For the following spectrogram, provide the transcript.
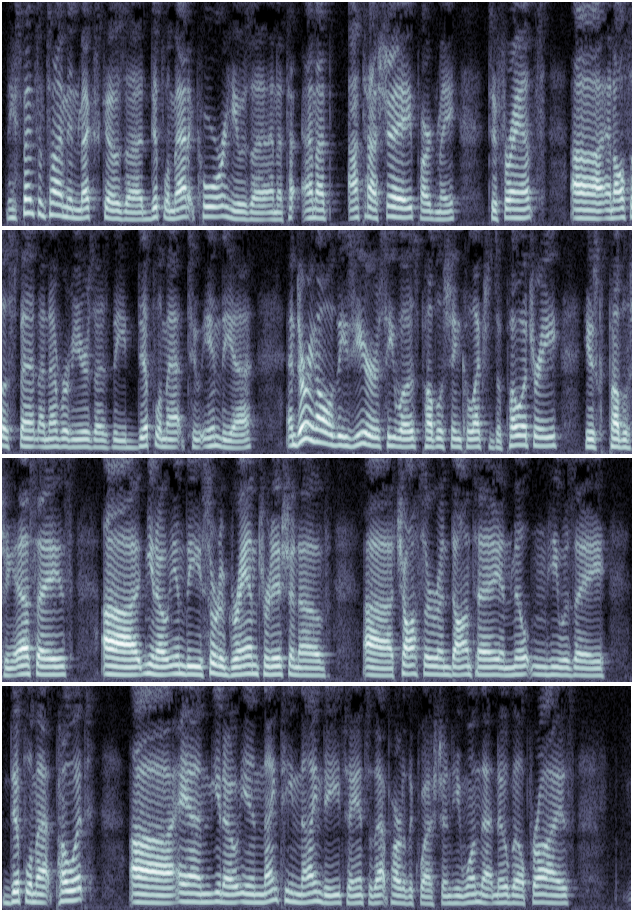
He spent some time in Mexico's diplomatic corps. He was uh, an, an attaché, pardon me, to France, uh, and also spent a number of years as the diplomat to India. And during all of these years, he was publishing collections of poetry. He was publishing essays. Uh, you know, in the sort of grand tradition of uh, Chaucer and Dante and Milton, he was a diplomat poet. Uh, and, you know, in 1990, to answer that part of the question, he won that Nobel Prize.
